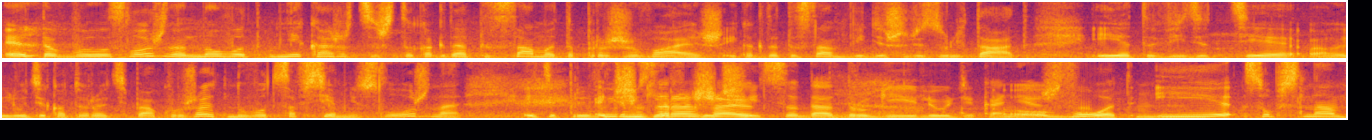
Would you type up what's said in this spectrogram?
это было сложно, но вот мне кажется, что когда ты сам это проживаешь, и когда ты сам видишь результат, и это видят те э, люди, которые тебя окружают, ну вот совсем не сложно эти привычки Этим заражаются, включить. да, другие люди, конечно. Вот, угу. и, собственно,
